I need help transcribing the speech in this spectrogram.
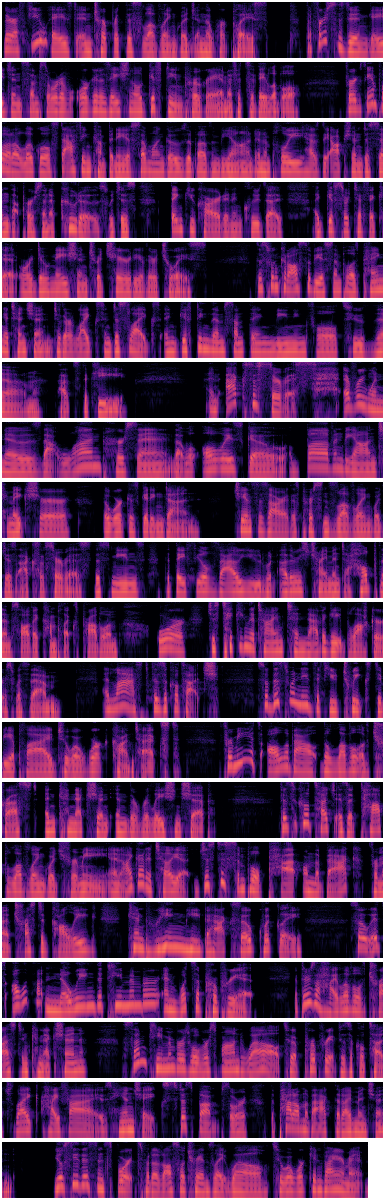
There are a few ways to interpret this love language in the workplace. The first is to engage in some sort of organizational gifting program if it's available. For example, at a local staffing company, if someone goes above and beyond, an employee has the option to send that person a kudos, which is thank you card and includes a, a gift certificate or a donation to a charity of their choice. This one could also be as simple as paying attention to their likes and dislikes and gifting them something meaningful to them. That's the key. And acts of service. Everyone knows that one person that will always go above and beyond to make sure the work is getting done. Chances are this person's love language is acts of service. This means that they feel valued when others chime in to help them solve a complex problem or just taking the time to navigate blockers with them. And last, physical touch. So this one needs a few tweaks to be applied to a work context. For me, it's all about the level of trust and connection in the relationship. Physical touch is a top love language for me. And I got to tell you, just a simple pat on the back from a trusted colleague can bring me back so quickly. So it's all about knowing the team member and what's appropriate. If there's a high level of trust and connection, some team members will respond well to appropriate physical touch, like high fives, handshakes, fist bumps, or the pat on the back that I mentioned. You'll see this in sports, but it also translate well to a work environment.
